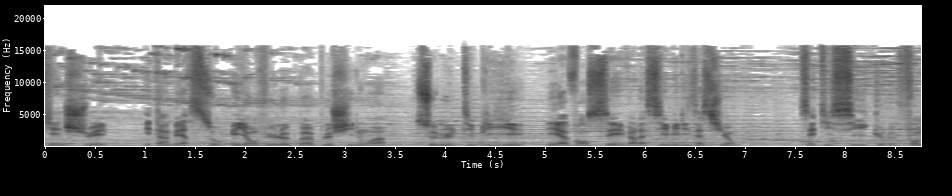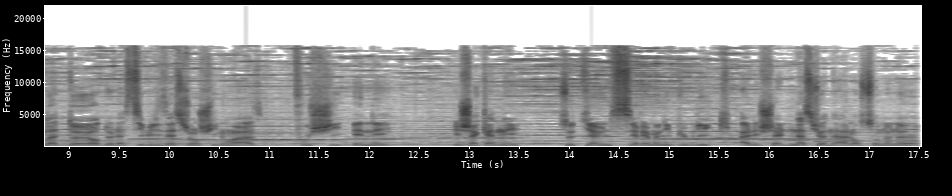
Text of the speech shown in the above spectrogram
Tianshui est un berceau ayant vu le peuple chinois se multiplier et avancer vers la civilisation. C'est ici que le fondateur de la civilisation chinoise, Fuxi, est né. Et chaque année, se tient une cérémonie publique à l'échelle nationale en son honneur.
